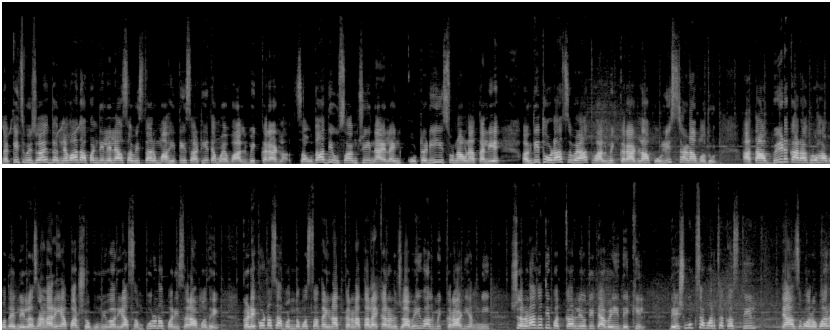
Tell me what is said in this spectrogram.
नक्कीच विजय धन्यवाद आपण दिलेल्या सविस्तर माहितीसाठी. त्यामुळे वाल्मिक कराडला चौदा दिवसांची न्यायालयीन कोठडीही सुनावण्यात आली आहे. अगदी थोड्याच वेळात वाल्मिक कराडला पोलीस ठाण्यामधून आता बीड कारागृहामध्ये नेलं जाणारे या पार्श्वभूमीवर या संपूर्ण परिसरामध्ये कडेकोट असा बंदोबस्त तैनात करण्यात आलाय. कारण ज्यावेळी वाल्मिक कराड यांनी शरणागती पत्कारली होती त्यावेळी देखील देशमुख समर्थक असतील. त्याचबरोबर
